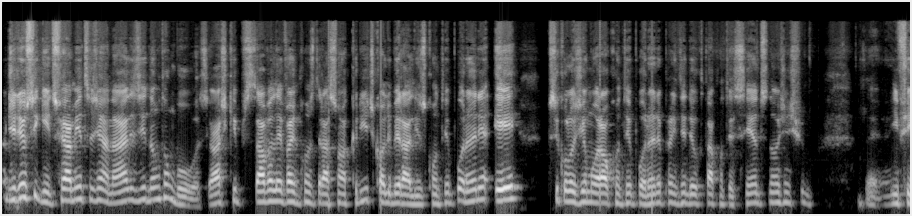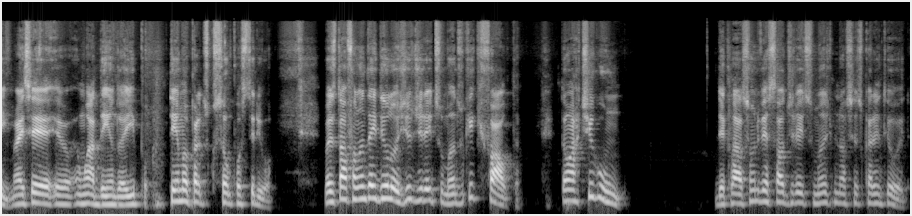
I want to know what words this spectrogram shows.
eu, diria o seguinte: ferramentas de análise não tão boas. Eu acho que precisava levar em consideração a crítica ao liberalismo contemporânea e psicologia moral contemporânea para entender o que está acontecendo, senão a gente enfim, mas é, é, um adendo aí, tema para discussão posterior. Mas eu estava falando da ideologia dos direitos humanos. O que, que falta? Então, artigo 1, Declaração Universal de Direitos Humanos de 1948.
